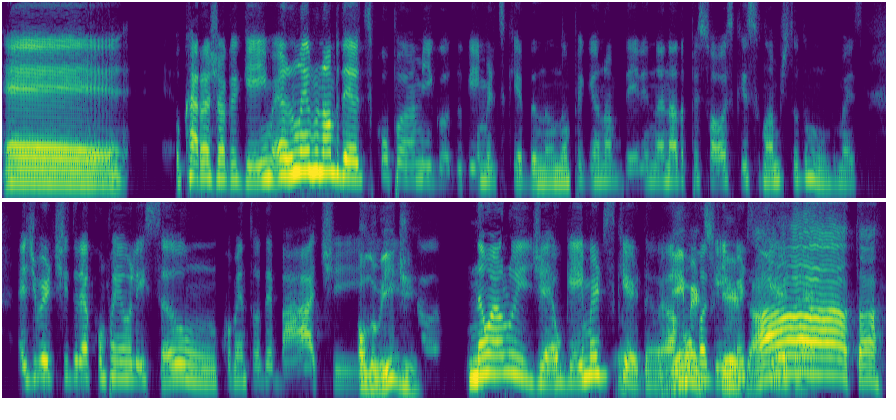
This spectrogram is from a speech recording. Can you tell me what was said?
é, o cara joga game. Eu não lembro o nome dele, desculpa, amigo do gamer de esquerda. Não, não peguei o nome dele, não é nada pessoal, esqueço o nome de todo mundo. Mas é divertido, ele acompanhou a eleição, comentou debate. O Luigi? Não é o Luigi, é o gamer de esquerda. É gamer, de esquerda. gamer de esquerda. Ah, é. tá.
